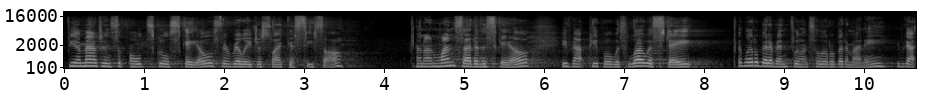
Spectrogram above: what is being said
If you imagine some old school scales, they're really just like a seesaw. And on one side of the scale, you've got people with low estate, a little bit of influence, a little bit of money. You've got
